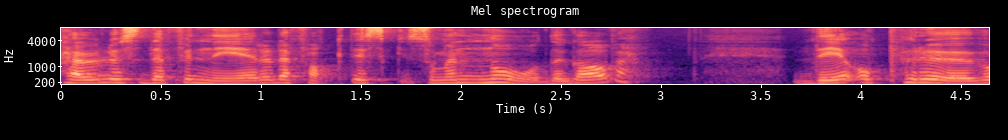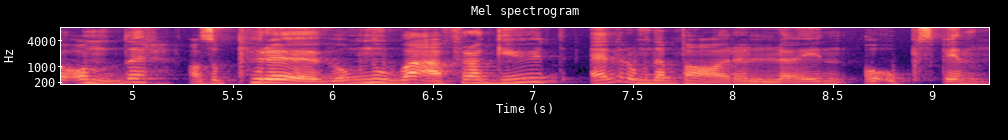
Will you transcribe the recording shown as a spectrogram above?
Paulus definerer det faktisk som en nådegave. Det å prøve ånder, altså prøve om noe er fra Gud, eller om det er bare løgn og oppspinn.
